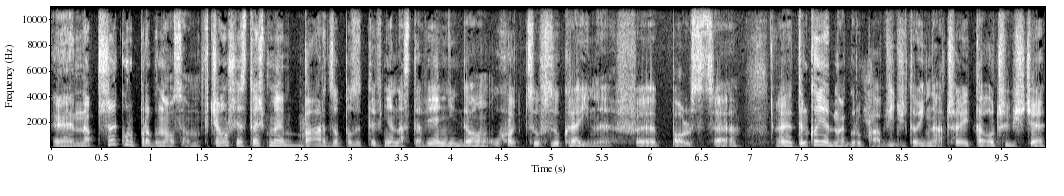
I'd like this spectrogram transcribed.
E, Na przekór prognozom wciąż jesteśmy bardzo pozytywnie nastawieni do uchodźców z Ukrainy w Polsce. E, Tylko jedna grupa widzi to inaczej. To oczywiście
